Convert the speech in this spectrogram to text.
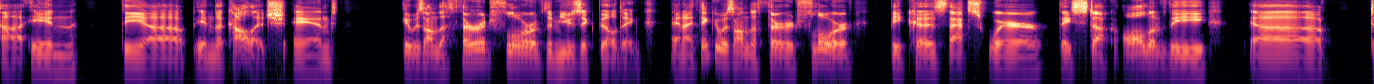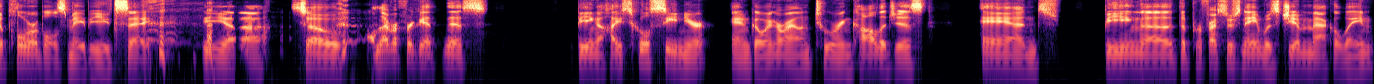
uh, in the uh, in the college, and it was on the third floor of the music building, and I think it was on the third floor because that's where they stuck all of the uh, deplorables, maybe you'd say. the uh, so I'll never forget this being a high school senior and going around touring colleges and being uh, the professor's name was Jim McElwain.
